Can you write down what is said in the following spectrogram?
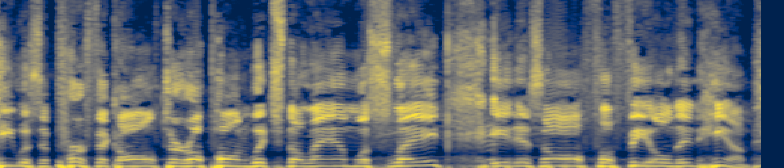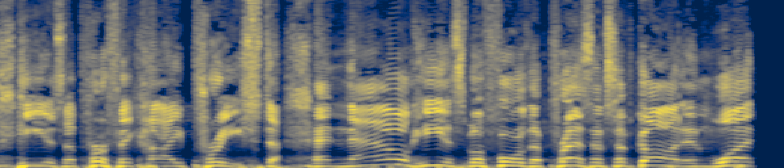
he was a perfect altar upon which the lamb was slain. It is all fulfilled in him. He is a perfect high priest. And now he is before the presence of God. And what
